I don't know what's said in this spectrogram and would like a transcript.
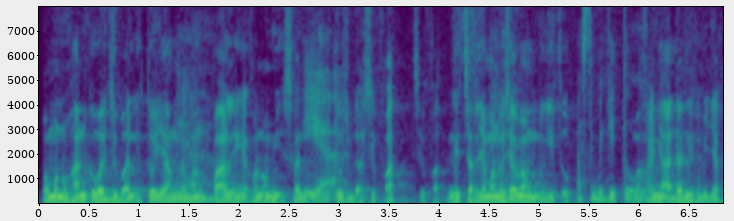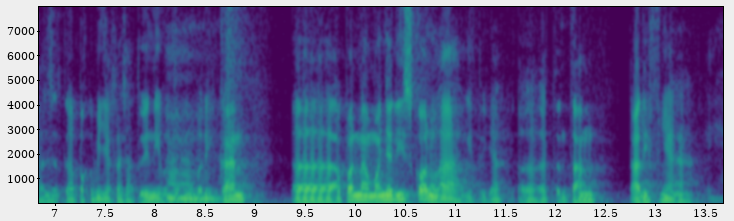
pemenuhan kewajiban itu yang memang paling ekonomis kan gitu. Iya. Itu sudah sifat sifat nature-nya manusia memang begitu. Pasti begitu. Makanya ada nih kebijakan apa kebijakan satu ini untuk memberikan eh, apa namanya diskon lah gitu ya eh, tentang tarifnya. Iya.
